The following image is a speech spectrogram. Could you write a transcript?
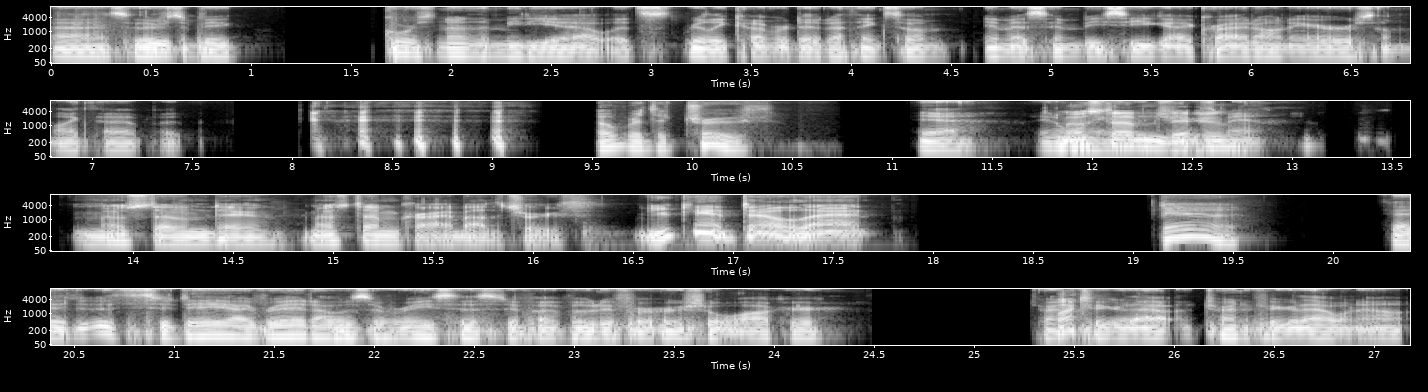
Uh, so there's a big. Of course, none of the media outlets really covered it. I think some MSNBC guy cried on air or something like that. But Over the truth. Yeah, Most of them the truth, do. man. Most of them do. Most of them cry about the truth. You can't tell that. Yeah. Uh, Today I read I was a racist if I voted for Herschel Walker. Trying What? to figure that trying to figure that one out.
